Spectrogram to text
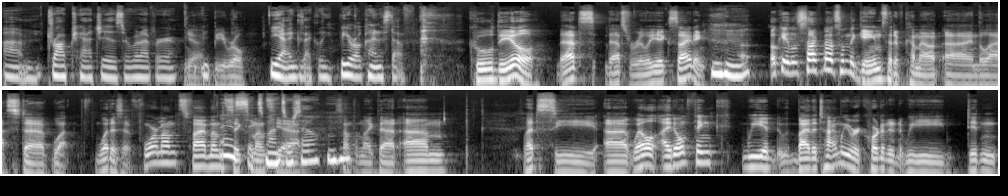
um, drop catches or whatever. Yeah. B roll. Yeah, exactly. B-roll kind of stuff. Cool deal. That's that's really exciting. Mm-hmm. Uh, okay, let's talk about some of the games that have come out uh, in the last uh, what what is it? Four months, five months, Eh, six, six months, months or yeah, so. Mhm. something like that. Um, let's see. Uh, well, I don't think we had by the time we recorded it, we didn't.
